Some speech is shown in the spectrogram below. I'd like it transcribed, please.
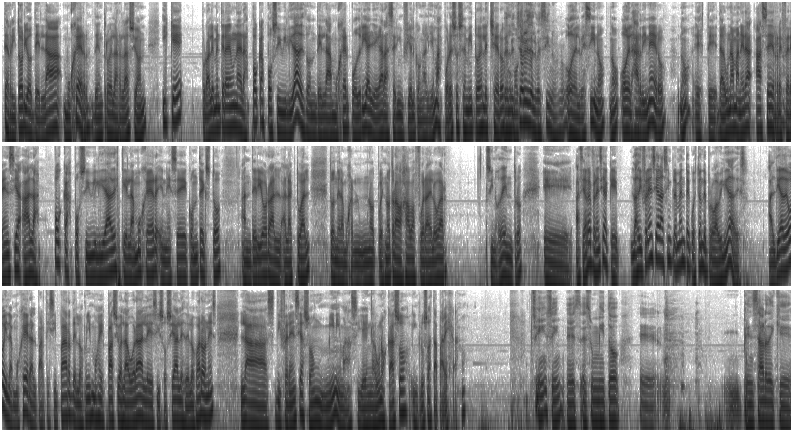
territorio de la mujer dentro de la relación y que probablemente era una de las pocas posibilidades donde la mujer podría llegar a ser infiel con alguien más. Por eso ese mito del lechero. Del lechero y del vecino, ¿no? O del vecino, ¿no? O del jardinero, ¿no? Este, de alguna manera hace referencia a las pocas posibilidades que la mujer en ese contexto anterior al, actual, donde la mujer no, pues no trabajaba fuera del hogar, sino dentro, eh, hacía referencia a que la diferencia era simplemente cuestión de probabilidades al día de hoy la mujer al participar de los mismos espacios laborales y sociales de los varones, las diferencias son mínimas y en algunos casos incluso hasta parejas, ¿no? Sí, sí, es, un mito eh, pensar de que,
